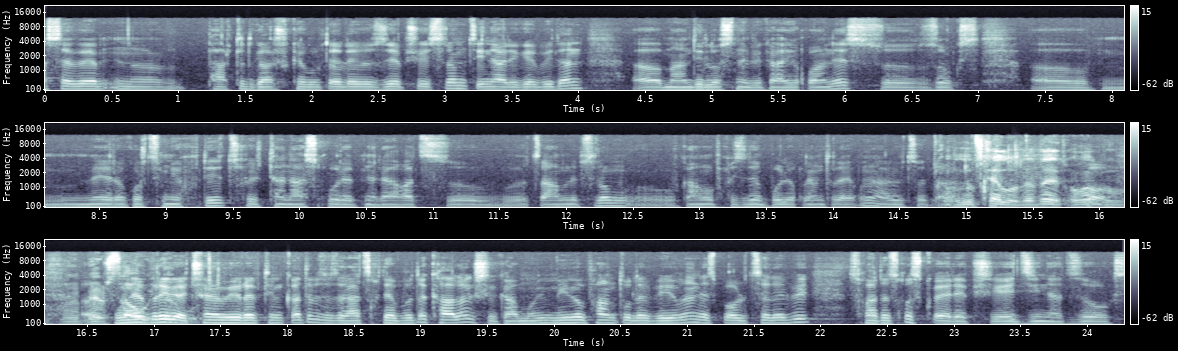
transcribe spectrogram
ასევე ფართოდ გაშუქებულ ტელევიზიებში ის რომ წინარიგებიდან მანდილოსნები გაიყვანეს ზოგს მე როგორც მივხვდი ცხვირთან ასხურებდნენ რაღაც წამლებს რომ გამოფხიზდებულიყვნენ თუ რა იყვნენ არ ვიცოდი. ნუ ცხელოდა და ეთყობა ბევრს საუბარი. უნებრივია ჩვენ ვიღებთ იმ კადრებს რაც ხდებოდა ქალაქში გამომიმოფანტულები იყვნენ ეს პოლიციელები სხვადასხვა სკვერებში ეძინათ ზოგს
